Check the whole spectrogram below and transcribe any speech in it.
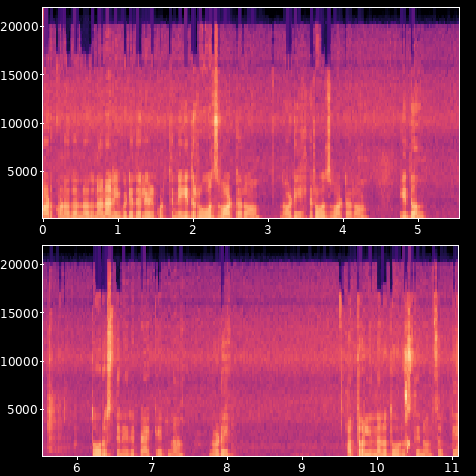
ಮಾಡ್ಕೊಳೋದು ಅನ್ನೋದನ್ನ ನಾನು ಈ ವಿಡಿಯೋದಲ್ಲಿ ಹೇಳ್ಕೊಡ್ತೀನಿ. ಇದು ರೋಸ್ ವಾಟರು ನೋಡಿ ರೋಸ್ ವಾಟರು ಇದು ತೋರಿಸ್ತೀನಿ ರೀ ಪ್ಯಾಕೆಟ್ನ ನೋಡಿ ಹತ್ರಲಿಂದನೂ ತೋರಿಸ್ತೀನಿ ಒಂದು ಸರ್ತಿ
